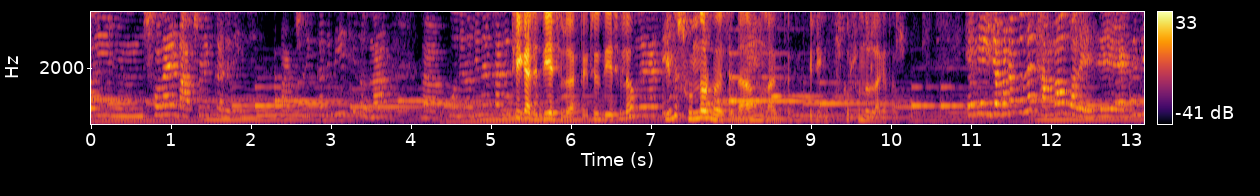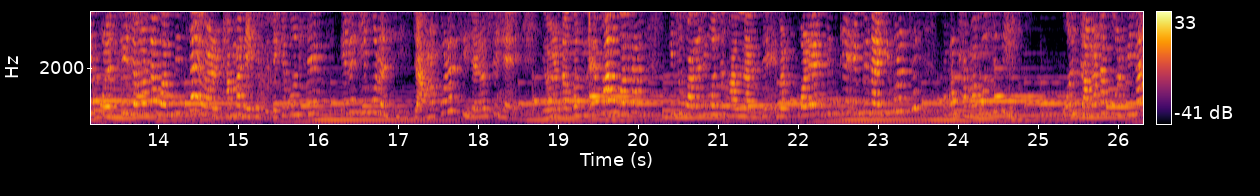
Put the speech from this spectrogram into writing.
ওই সোনার বাৎসরিক কাজে দিয়েছিল। বাৎসরিক কাজে দিয়েছিল না আহ, পনেরো দিনের কাজে ঠিক আছে দিয়েছিল? একটা কিছু দিয়েছিল। কিন্তু সুন্দর হয়েছে দারুণ লাগছে ফিটিংস খুব সুন্দর লাগে তোর। এই জামাটা বললে ঠাম্মাও বলে যে একদিনকে পরেছি এই জামাটা ওয়ান পিসটা এবার ঠাম্মা দেখেছে। দেখে বলছে এটা কি পরেছিস? জামা পরেছিস? আমি বলছি হ্যাঁ। এবার তখন "এ, ভালো কথা। কিছু বলেনি বলছে ভালো লাগছে। এবার পরে একদিনকে এমনি নাইটি পরেছি তখন ঠাম্মা বলছে কি ওই জামাটা পরবি না?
